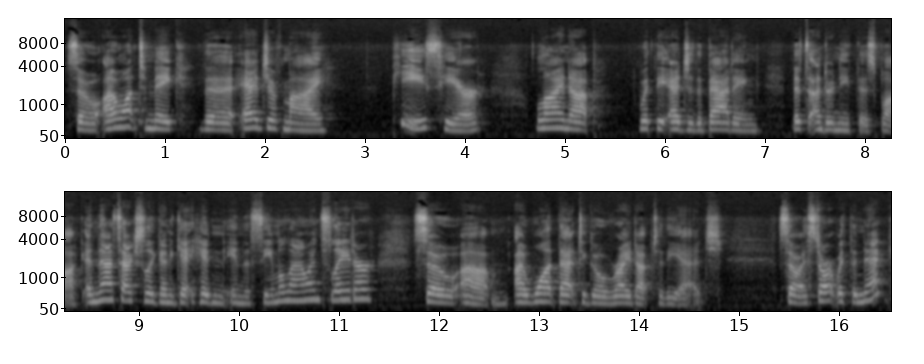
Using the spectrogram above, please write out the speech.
So I want to make the edge of my piece here line up with the edge of the batting that's underneath this block. And that's actually going to get hidden in the seam allowance later. So um, I want that to go right up to the edge. So I start with the neck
